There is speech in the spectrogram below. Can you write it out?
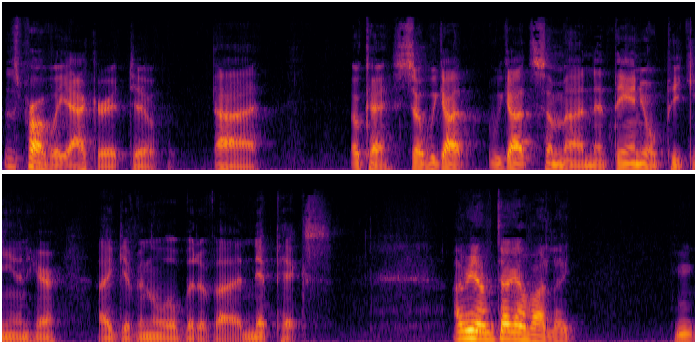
it's probably accurate too. Uh, okay, so we got we got some uh, Nathaniel peeking in here, uh, giving a little bit of uh, nitpicks. I mean, I'm talking about like mm,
